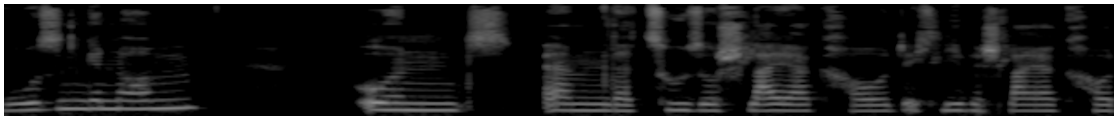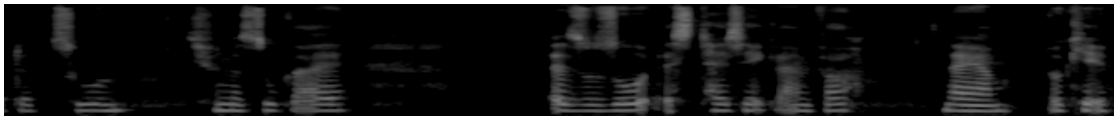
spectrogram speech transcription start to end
Rosen genommen und ähm, dazu so Schleierkraut. Ich liebe Schleierkraut dazu. Ich finde das so geil. Also so Ästhetik einfach. Naja, okay,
